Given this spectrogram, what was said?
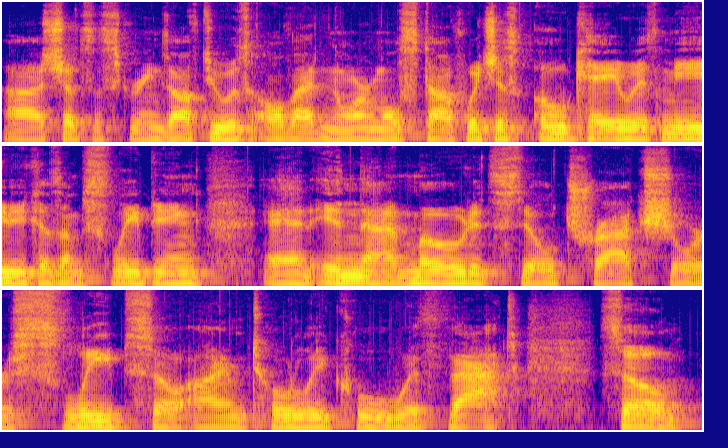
uh, shuts the screens off, does all that normal stuff, which is okay with me because I'm sleeping. And in that mode, it still tracks your sleep. So I'm totally cool with that. So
